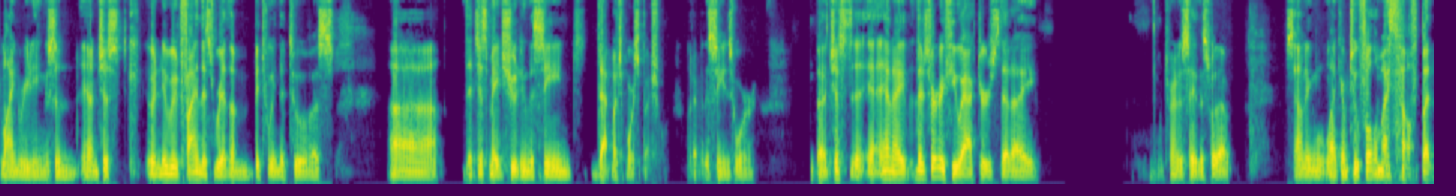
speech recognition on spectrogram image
line readings and and just and we would find this rhythm between the two of us uh, that just made shooting the scene that much more special, whatever the scenes were but just uh, and I there's very few actors that I I'm trying to say this without sounding like I'm too full of myself, but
